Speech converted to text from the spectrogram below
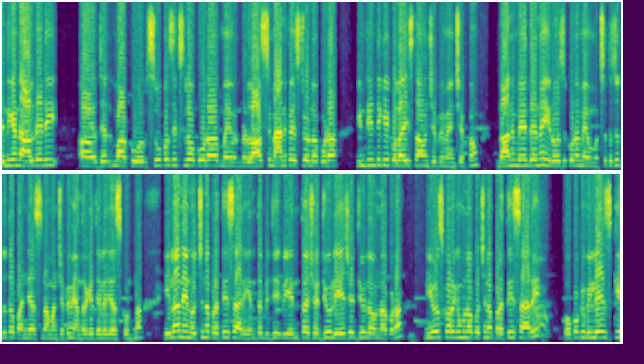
ఎందుకంటే ఆల్రెడీ మాకు సూపర్ సిక్స్లో కూడా మేము లాస్ట్ మేనిఫెస్టోలో కూడా ఇంటింటికి కులాయిస్తామని చెప్పి మేము చెప్పాం. దాని మీదనే ఈ రోజు కూడా మేము చిత్తశుద్ధితో పనిచేస్తున్నామని చెప్పి మీ అందరికీ తెలియజేసుకుంటున్నాం. ఇలా నేను వచ్చిన ప్రతిసారి ఎంత బిజీ ఎంత షెడ్యూల్ ఏ షెడ్యూల్లో ఉన్నా కూడా నియోజకవర్గంలోకి వచ్చిన ప్రతిసారి ఒక్కొక్క విలేజ్కి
